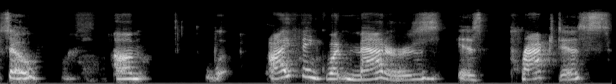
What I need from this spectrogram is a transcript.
So um I think what matters is practice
